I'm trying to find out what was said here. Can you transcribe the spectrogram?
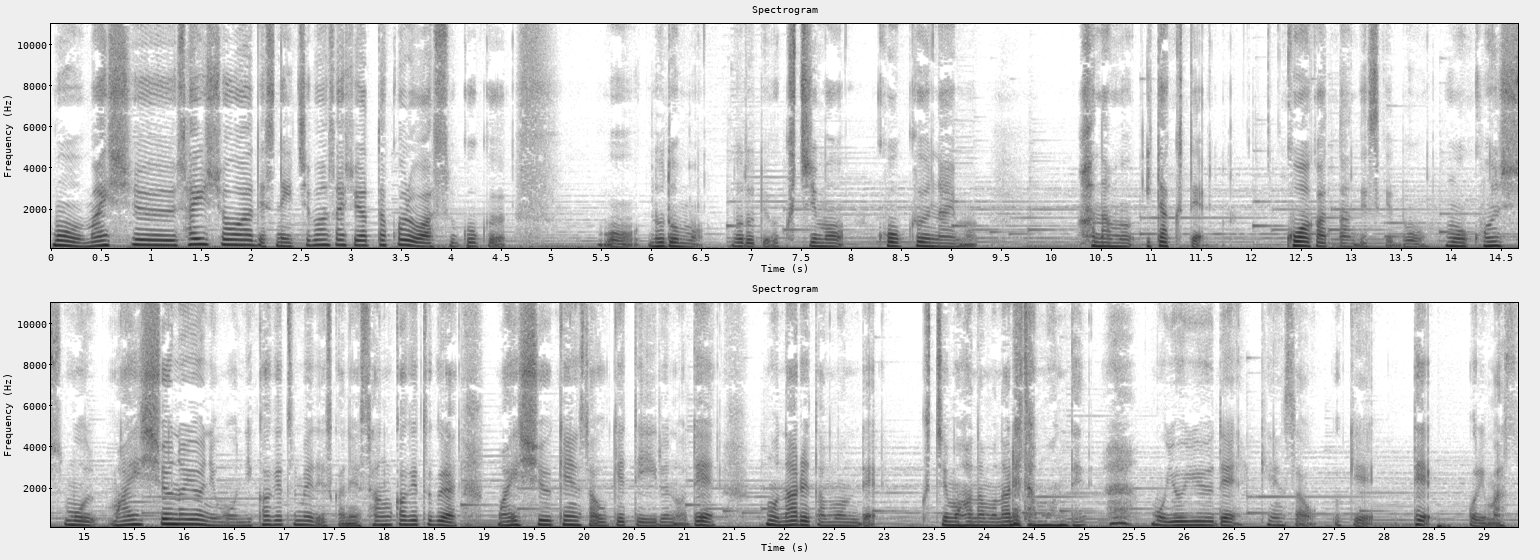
もう毎週最初はですね一番最初やった頃はすごくもう喉も喉というか口も口腔内も鼻も痛くて怖かったんですけどもう今週もう毎週のようにもう2ヶ月目ですかね3ヶ月ぐらい毎週検査を受けているのでもう慣れたもんで口も鼻も慣れたもんでもう余裕で検査を受けております。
